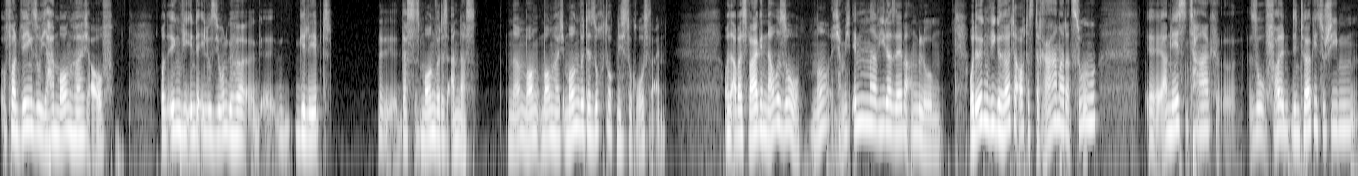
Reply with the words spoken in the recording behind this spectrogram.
von wegen so, ja, morgen höre ich auf. Und irgendwie in der Illusion gehör, gelebt, dass es morgen wird es anders. Ne? Morgen, morgen, ich, morgen wird der Suchtdruck nicht so groß sein. Und aber es war genau so. Ne? Ich habe mich immer wieder selber angelogen. Und irgendwie gehörte auch das Drama dazu, äh, am nächsten Tag äh, so voll den Turkey zu schieben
